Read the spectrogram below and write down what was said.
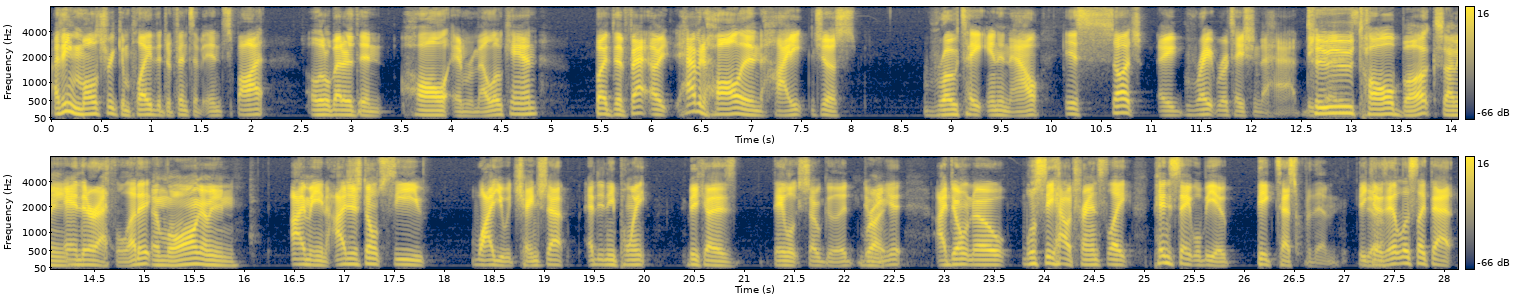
I think Moultrie can play the defensive end spot a little better than Hall and Romello can. But the fact uh, having Hall and Height just rotate in and out is such a great rotation to have. Two tall bucks. I mean, and they're athletic. And long. I mean, I mean, I just don't see why you would change that at any point because they look so good doing Right. it. I don't know. We'll see how it translate. Penn State will be a big test for them because it looks like that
